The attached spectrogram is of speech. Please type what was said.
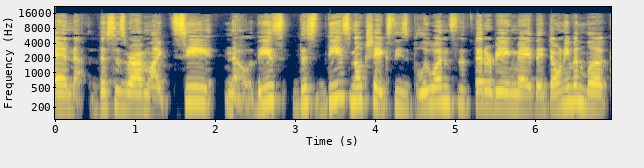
And this is where I'm like, see, no, these this these milkshakes, these blue ones that, that are being made, they don't even look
